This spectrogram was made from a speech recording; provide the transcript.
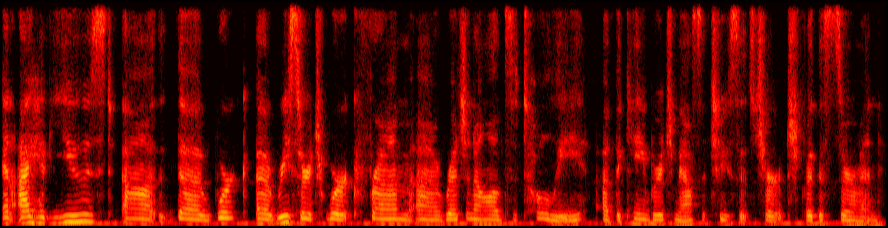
and I have used uh, the work, uh, research work from uh, Reginald Zottoli of the Cambridge, Massachusetts Church for this sermon.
